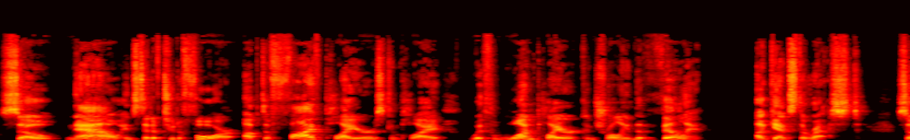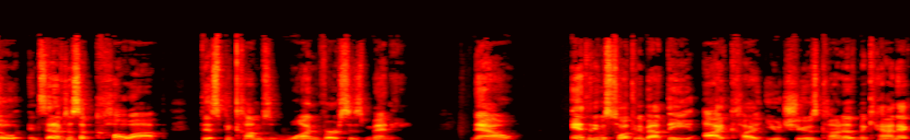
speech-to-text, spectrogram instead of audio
So now, instead of two to four, up to five players can play with one player controlling the villain against the rest. So instead of just a co op, this becomes one versus many. Now, Anthony was talking about the I cut, you choose kind of mechanic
